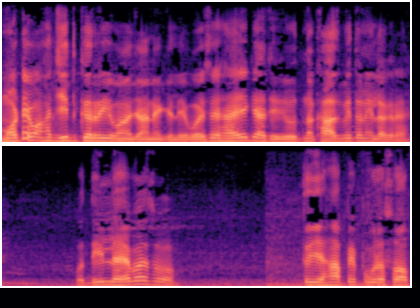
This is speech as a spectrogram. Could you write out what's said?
मोटे वहाँ जिद कर रही है वहाँ जाने के लिए। वैसे है ही क्या चीज़? उतना खास भी तो नहीं लग रहा है। वो दिल है बस वो। तो यहाँ पे पूरा शॉप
